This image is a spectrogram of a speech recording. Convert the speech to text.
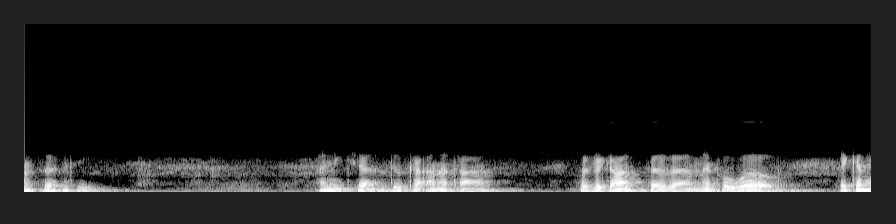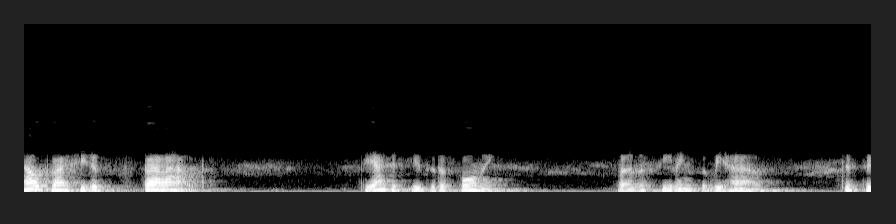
uncertainty, anicca, dukkha, anatta, with regards to the mental world, it can help to actually just spell out the attitudes that are forming, the, the feelings that we have, just to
